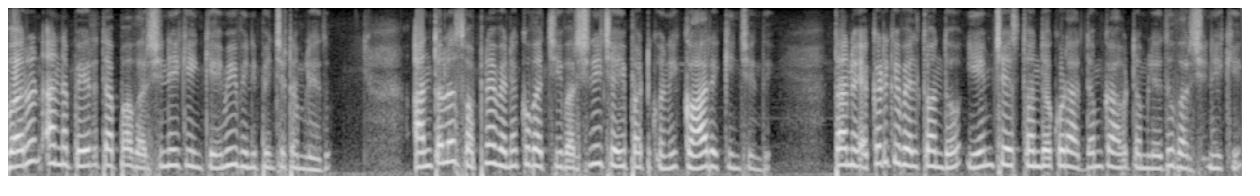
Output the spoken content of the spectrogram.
వరుణ్ అన్న పేరు తప్ప వర్షిణికి ఇంకేమీ వినిపించటం లేదు. అంతలో స్వప్న వెనక్కు వచ్చి వర్షిని చేయి పట్టుకొని కారు ఎక్కించింది. తను ఎక్కడికి వెళ్తోందో ఏం చేస్తోందో కూడా అర్థం కావటం లేదు వర్షినికి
